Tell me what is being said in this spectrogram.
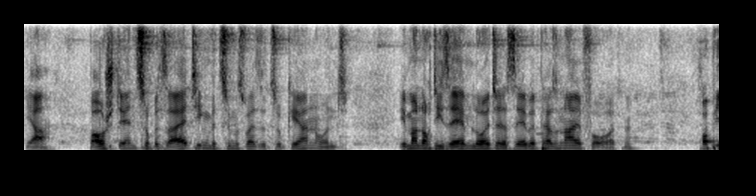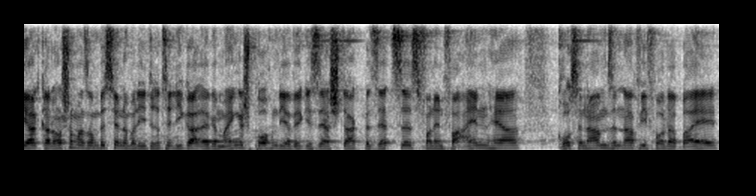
ja, Baustellen zu beseitigen bzw. zu kehren und immer noch dieselben Leute, dasselbe Personal vor Ort. Ne? Hoppi hat gerade auch schon mal so ein bisschen über die dritte Liga allgemein gesprochen, die ja wirklich sehr stark besetzt ist von den Vereinen her. Große Namen sind nach wie vor dabei.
